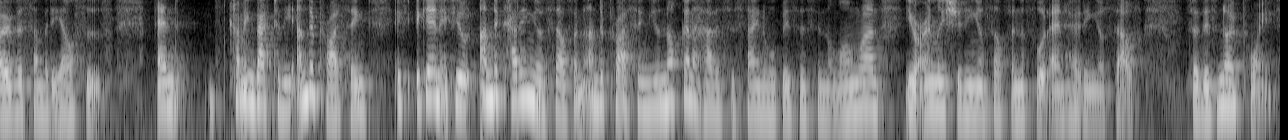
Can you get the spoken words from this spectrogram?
over somebody else's. And coming back to the underpricing, if again, if you're undercutting yourself and underpricing, you're not going to have a sustainable business in the long run. You're only shooting yourself in the foot and hurting yourself. So there's no point.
